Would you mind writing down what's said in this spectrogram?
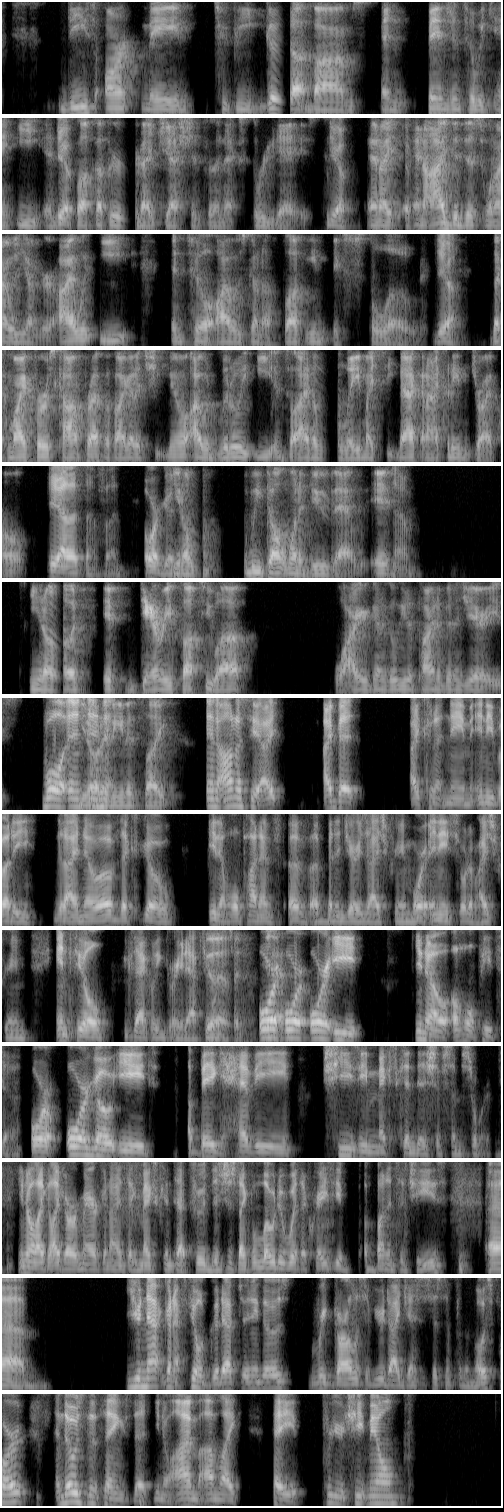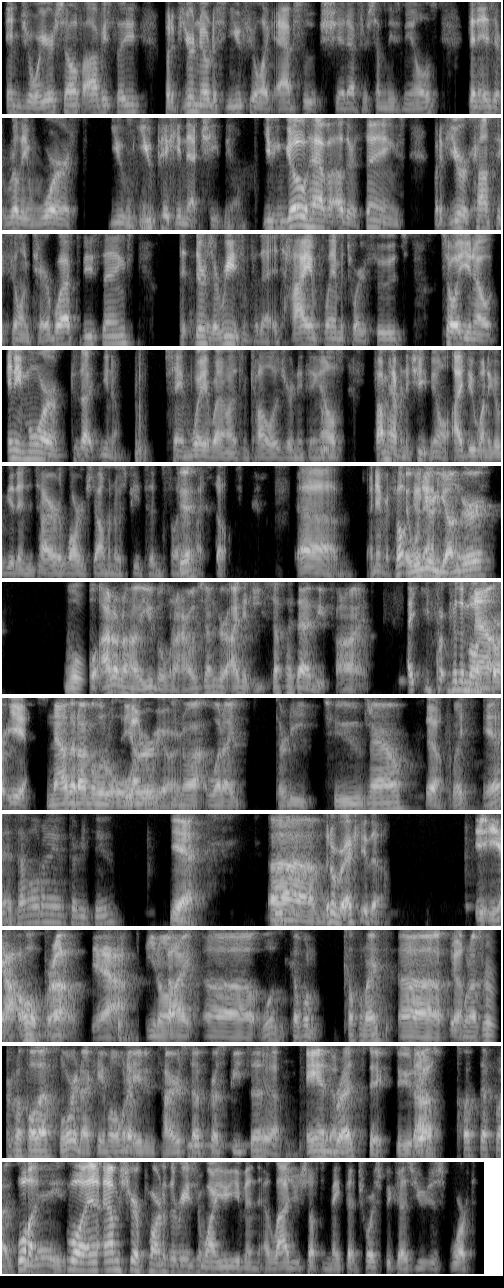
These aren't made to be gut bombs and binge until we can't eat and Yep. fuck up your digestion for the next three days. Yep. And I and I did this when I was younger. I would eat until I was gonna fucking explode. Yeah. Like my first comp prep, if I got a cheat meal, I would literally eat until I had to lay my seat back and I couldn't even drive home. Yeah, that's not fun or good. You know, we don't want to do that. If no. you know, if if dairy fucks you up, why are you gonna go eat a pint of Ben and Jerry's? Well, and you know and, what I mean? It's like and honestly, I I bet I couldn't name anybody that I know of that could go eat a whole pint of, of, of Ben and Jerry's ice cream or any sort of ice cream and feel exactly great afterwards. good. Or Yeah. or or eat you know, a whole pizza or or go eat a big heavy cheesy Mexican dish of some sort. You know, like like our Americanized like Mexican type food that's just like loaded with a crazy abundance of cheese. Um, you're not going to feel good after any of those, regardless of your digestive system for the most part. And those are the things that you know. I'm I'm like, hey, for your cheat meal, enjoy yourself, obviously. But if you're noticing you feel like absolute shit after some of these meals, then is it really worth you mm-hmm. you picking that cheat meal? You can go have other things, but if you're constantly feeling terrible after these things, th- there's a reason for that. It's high inflammatory foods. So, you know, anymore, because I, you know, same way when I was in college or anything else, if I'm having a cheat meal, I do want to go get an entire large Domino's pizza and slam yeah. it myself. Um, I never felt and when you're younger. Well, I don't know how you, but when I was younger, I could eat stuff like that and be fine. I, for, for, the most now, part, yes. Now that I'm a little older, you know what I 32 now. Yeah. Wait, yeah, is that how old I am? 32. Yeah. Um, It'll wreck you though. Yeah. Oh, bro. Yeah. You know, I uh, what was a couple couple nights uh yeah. when I was ripping up all that flooring, I came home and I ate entire stuffed crust pizza yeah. and yeah. breadsticks, dude. I was fucked up for like two well, days. Well, and I'm sure part of the reason why you even allowed yourself to make that choice because you just worked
